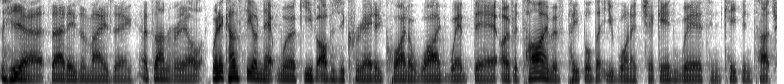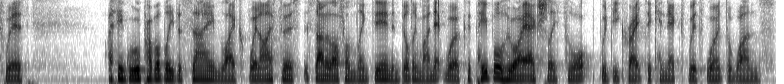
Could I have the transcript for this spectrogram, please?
Yeah, that is amazing. That's unreal. When it comes to your network, you've obviously created quite a wide web there over time of people that you want to check in with and keep in touch with. I think we were probably the same. Like when I first started off on LinkedIn and building my network, the people who I actually thought would be great to connect with weren't the ones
